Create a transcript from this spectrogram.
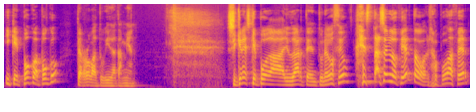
y que poco a poco te roba tu vida también. Si crees que pueda ayudarte en tu negocio, estás en lo cierto. Lo puedo hacer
